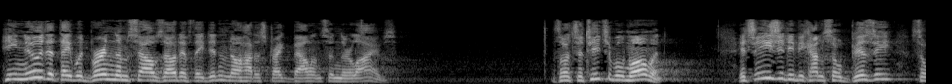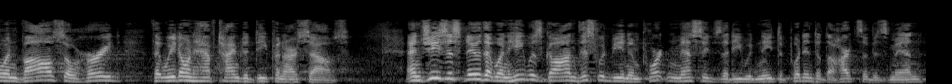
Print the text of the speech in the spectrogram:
He knew that they would burn themselves out if they didn't know how to strike balance in their lives. So it's a teachable moment. It's easy to become so busy, so involved, so hurried that we don't have time to deepen ourselves. And Jesus knew that when he was gone, this would be an important message that he would need to put into the hearts of his men.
